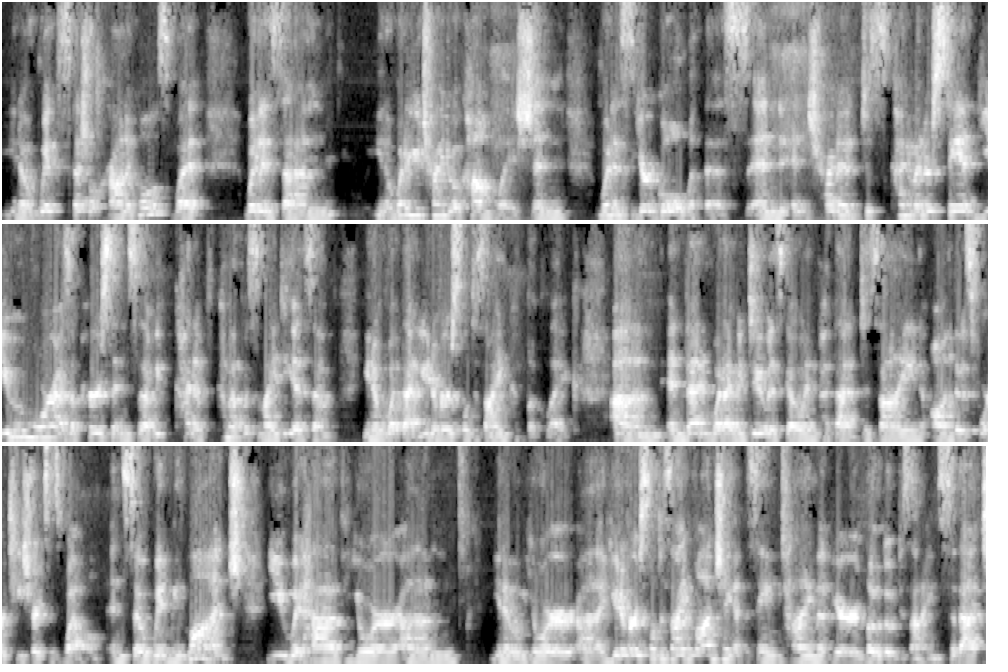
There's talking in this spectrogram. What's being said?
you know, with Special Chronicles, what what is, um, you know, what are you trying to accomplish, and what is your goal with this, and and try to just kind of understand you more as a person, so that we kind of come up with some ideas of, you know, what that universal design could look like. Um, and then what I would do is go and put that design on those four T-shirts as well. And so when we launch, you would have your um, you know your uh, universal design launching at the same time of your logo design, so that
